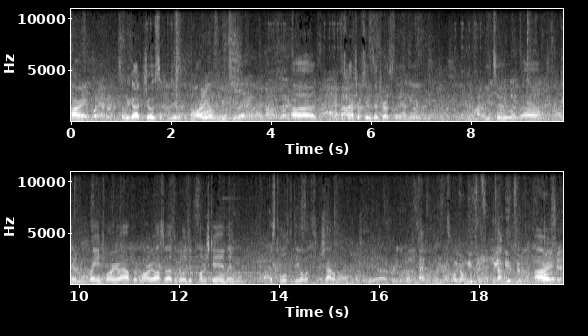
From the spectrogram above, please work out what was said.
All right. So we got Joseph Newt, Mario Mewtwo right now. Uh, this matchup seems interesting. I mean, Mewtwo uh, can range Mario out, but Mario also has a really good punish game and has tools to deal with Shadow Ball, which would be a pretty good move. Oh, you got Mewtwo. We got Mewtwo. All right. Oh, shit.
